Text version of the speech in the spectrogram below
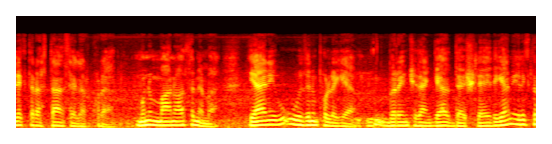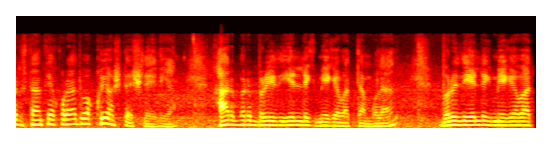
elektrostansiyalar quradi. Buni ma'nosi nima? Ya'ni u o'zini puliga birinchidan gazda ishlaydigan elektrostansiya quradi va quyoshda ishlaydigan. Har bir bir yuz ellik megavatdan bo'ladi. Bir yuz ellik megavat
